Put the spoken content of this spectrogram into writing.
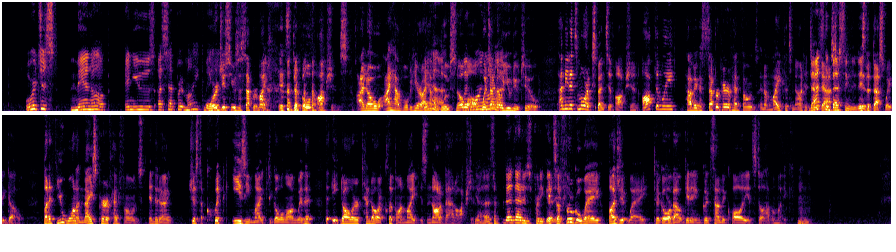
Or just man up and use a separate mic, man. Or just use a separate mic. It's they're both options. I know I have over here I have a blue snowball, which I know you do too. I mean it's a more expensive option. Optimally, having a separate pair of headphones and a mic that's mounted to That's the desk best thing to do. is the best way to go. But if you want a nice pair of headphones and then a just a quick, easy mic to go along with it, the eight dollar, ten dollar clip-on mic is not a bad option. Yeah, that's a that, that is pretty good. It's a if you- frugal way, budget way to go Yeah. about getting good sounding quality and still have a mic. Mm-hmm.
